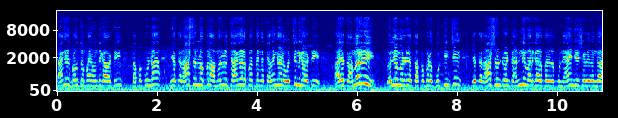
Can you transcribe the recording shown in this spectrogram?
కాంగ్రెస్ ప్రభుత్వం పైన ఉంది కాబట్టి తప్పకుండా ఈ యొక్క రాష్ట్రం లోపల అమరుల త్యాగాల ఫలితంగా తెలంగాణ వచ్చింది కాబట్టి ఆ యొక్క అమరుని తొలి అమరుడిగా తప్పకుండా గుర్తించి ఈ యొక్క రాష్ట్రం ఉన్నటువంటి అన్ని వర్గాల ప్రజలకు న్యాయం చేసే విధంగా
